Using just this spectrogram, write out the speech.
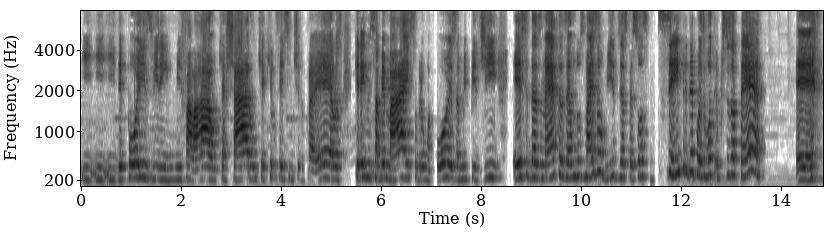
e, e depois virem me falar o que acharam, que aquilo fez sentido para elas, querendo saber mais sobre alguma coisa, me pedir. Esse das metas é um dos mais ouvidos, e as pessoas sempre depois, eu, vou, eu preciso até. É,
